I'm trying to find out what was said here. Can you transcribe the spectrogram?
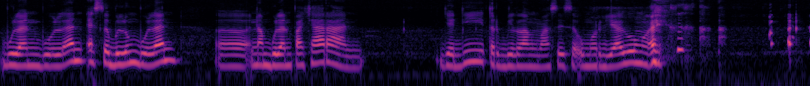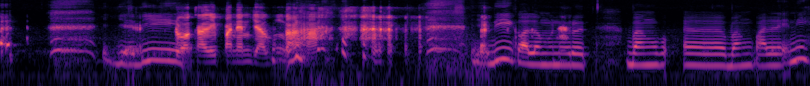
bulan-bulan eh sebelum bulan eh, enam bulan pacaran. Jadi terbilang masih seumur jagung lah. jadi dua kali panen jagung nggak Jadi kalau menurut Bang eh, Bang Pale nih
